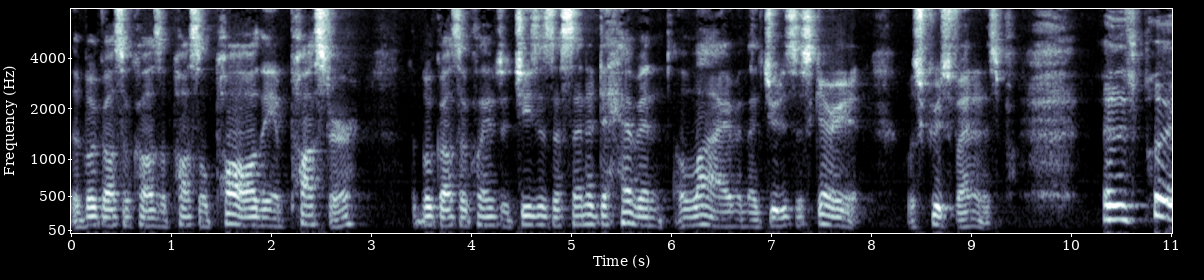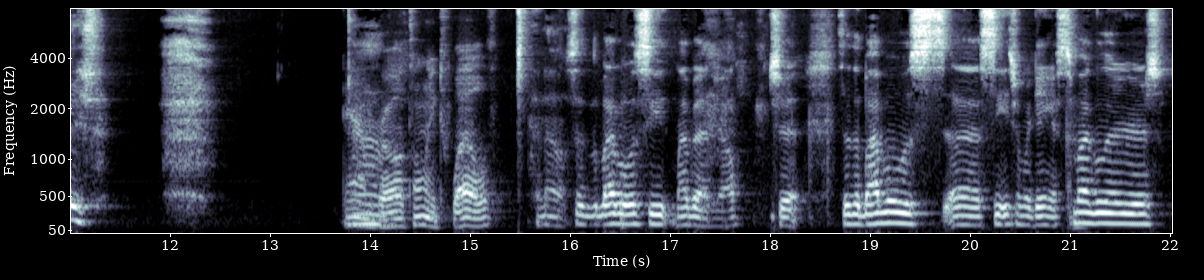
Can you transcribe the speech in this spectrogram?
The book also calls Apostle Paul the impostor. The book also claims that Jesus ascended to heaven alive and that Judas Iscariot was crucified in his, in his place. Damn, Wow. bro, um, it's only twelve. I know. So the Bible was seized. My bad, y'all. Shit. So the Bible was uh, seized from a gang of smugglers.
